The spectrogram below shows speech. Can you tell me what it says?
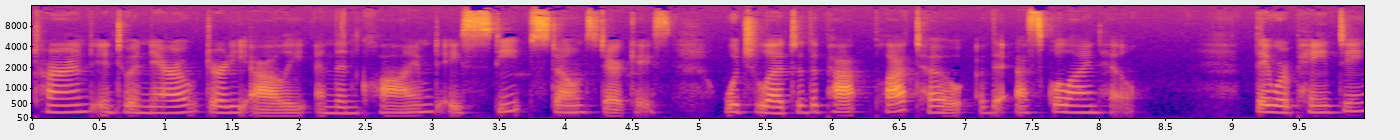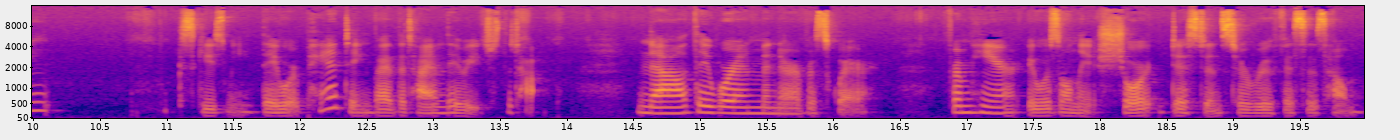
turned into a narrow, dirty alley, and then climbed a steep stone staircase which led to the plateau of the Esquiline Hill. They were painting, excuse me, they were panting by the time they reached the top. Now they were in Minerva Square. From here, it was only a short distance to Rufus's home.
